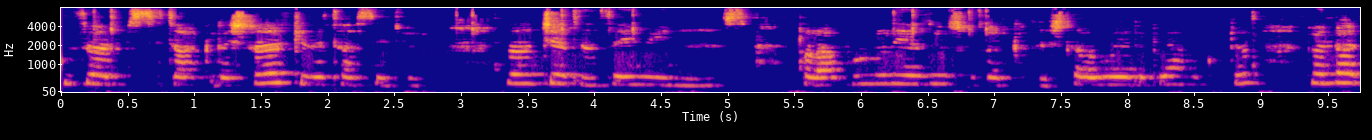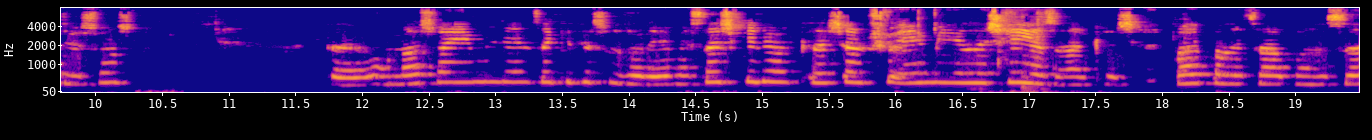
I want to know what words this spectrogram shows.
güzel bir site arkadaşlar. Herkese tavsiye ediyorum. Önceden e-mailiniz falan bunları yazıyorsunuz arkadaşlar. Buraya da güvenlik kodu gönder diyorsunuz. Ee, ondan sonra e-maillerinize gidiyorsunuz. Oraya mesaj geliyor arkadaşlar. Şu e-mail'e şey yazın arkadaşlar. Paypal hesabınızı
